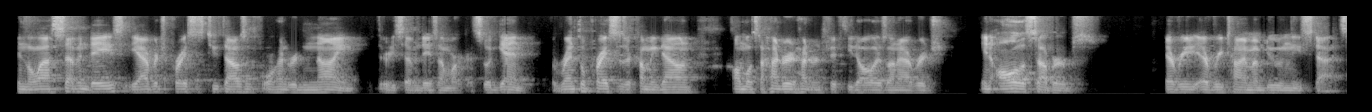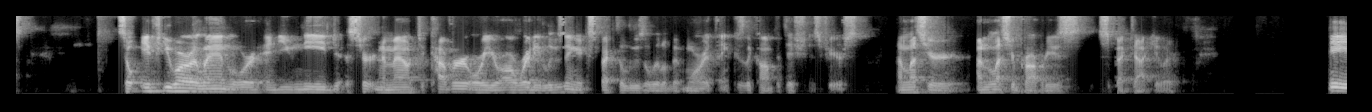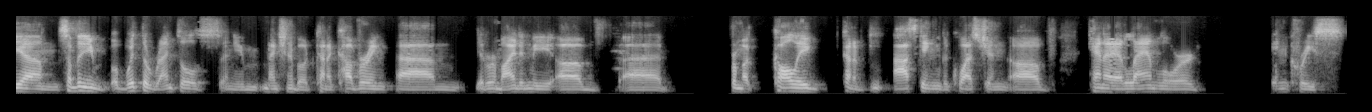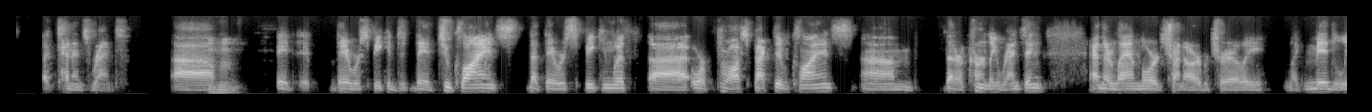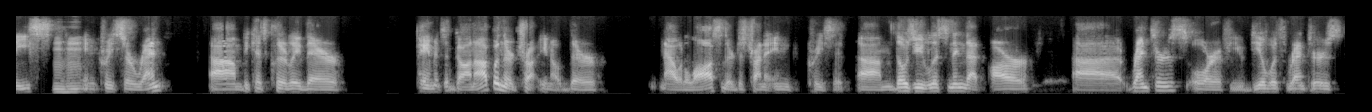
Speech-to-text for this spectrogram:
in the last seven days. The average price is 2,409, 37 days on market. So again, the rental prices are coming down almost 100 150 dollars on average in all the suburbs every every time i'm doing these stats so if you are a landlord and you need a certain amount to cover or you're already losing expect to lose a little bit more i think because the competition is fierce unless your unless your property is spectacular the um, something you, with the rentals, and you mentioned about kind of covering. Um, it reminded me of uh, from a colleague kind of asking the question of can a landlord increase a tenant's rent? Um, mm-hmm. it, it, they were speaking to they had two clients that they were speaking with uh, or prospective clients um, that are currently renting, and their landlord's trying to arbitrarily like mid lease mm-hmm. increase their rent um, because clearly their payments have gone up and they're trying, you know, they're now at a loss. So they're just trying to increase it. Um, those of you listening that are uh, renters, or if you deal with renters,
